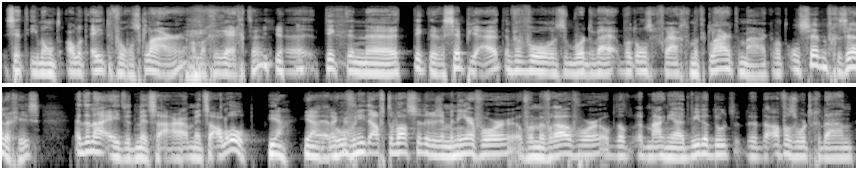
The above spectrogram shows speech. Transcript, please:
zet iemand al het eten voor ons klaar, alle gerechten. Ja. eh, tikt, een, eh, tikt een receptje uit... en vervolgens worden wij, wordt ons gevraagd om het klaar te maken... wat ontzettend gezellig is. En daarna eten we het met z'n met z'n allen op. Ja, ja. Eh, we hoeven niet af te wassen. Er is een meneer voor of een mevrouw voor. Op dat, het maakt niet uit wie dat doet. De, de afwas wordt gedaan.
